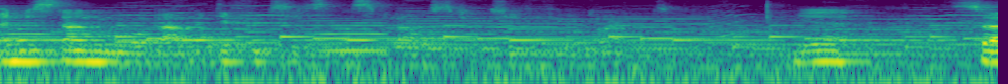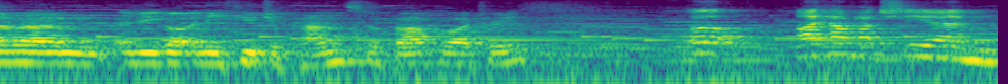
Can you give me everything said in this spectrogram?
understand more about the differences and similarities between two different environments. Yeah. So um, have you got any future plans for barbed wire trees? Well, I have actually um,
